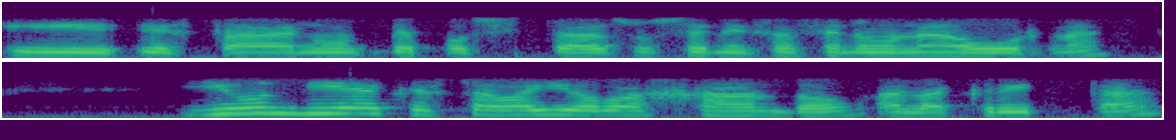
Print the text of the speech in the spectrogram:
y estaban depositadas sus cenizas en una urna. Y un día que estaba yo bajando a la cripta,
